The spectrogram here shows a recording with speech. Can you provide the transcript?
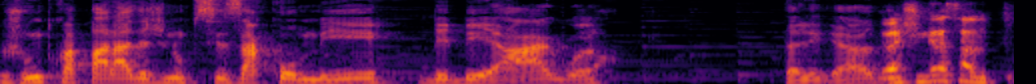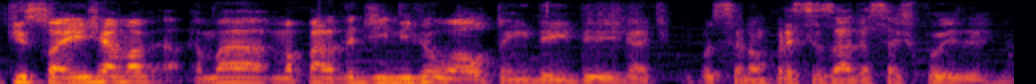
junto com a parada de não precisar comer, beber água, tá ligado? Eu acho engraçado, porque isso aí já é uma, é uma, uma parada de nível alto em D&D já, tipo, você não precisar dessas coisas, né?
